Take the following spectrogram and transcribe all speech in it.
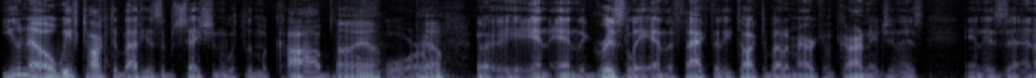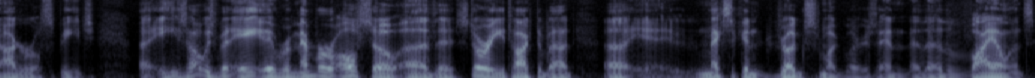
you know, we've talked about his obsession with the macabre before, Yeah. uh, and and the grisly, and the fact that he talked about American carnage in his in his inaugural speech. Uh, he's always been. A, remember also uh, the story he talked about uh, Mexican drug smugglers and the, the violence.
